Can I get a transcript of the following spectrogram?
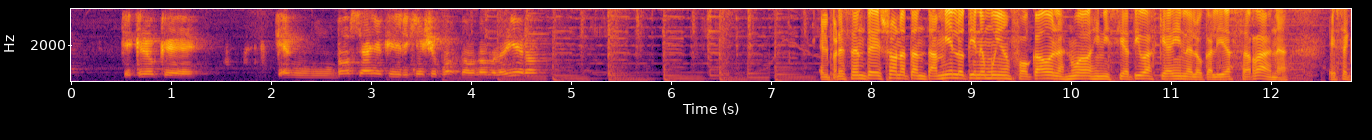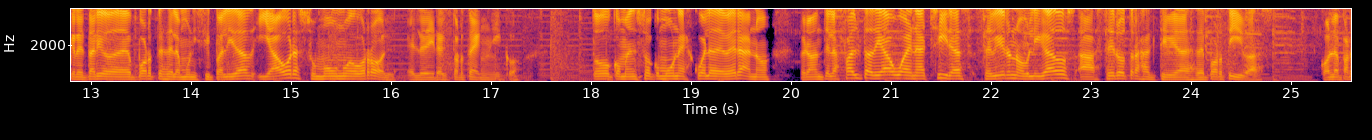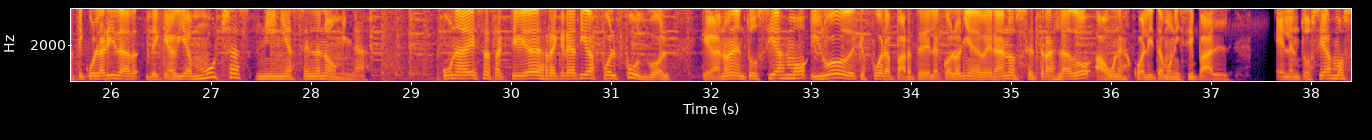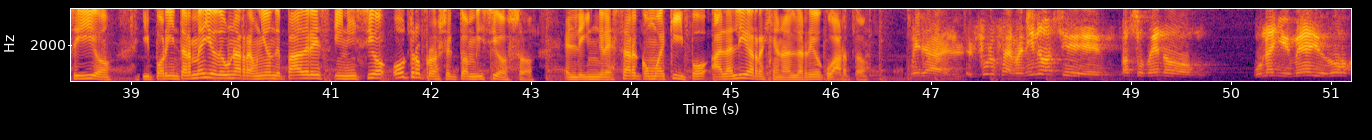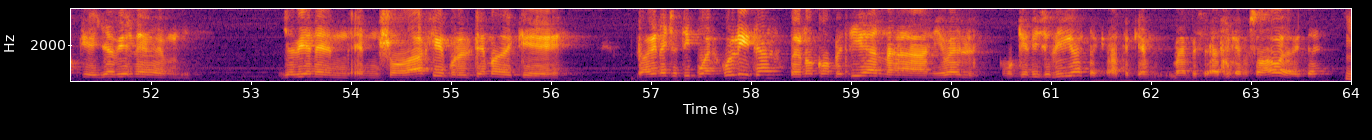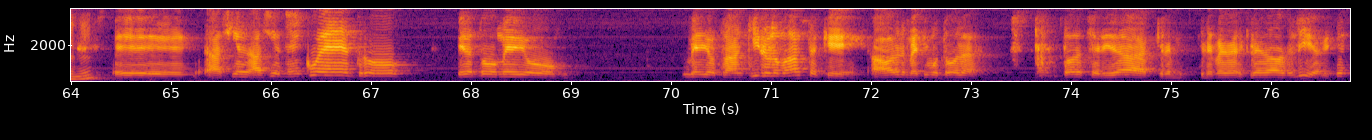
que creo que, en 12 años que dirigí en no me lo dieron. El presente de Jonathan también lo tiene muy enfocado en las nuevas iniciativas que hay en la localidad serrana. Es secretario de Deportes de la municipalidad y ahora sumó un nuevo rol, el de director técnico. Todo comenzó como una escuela de verano, pero ante la falta de agua en Achiras se vieron obligados a hacer otras actividades deportivas, con la particularidad de que había muchas niñas en la nómina. Una de esas actividades recreativas fue el fútbol, que ganó en entusiasmo y luego de que fuera parte de la colonia de verano se trasladó a una escuelita municipal. El entusiasmo siguió y por intermedio de una reunión de padres inició otro proyecto ambicioso, el de ingresar como equipo a la Liga Regional de Río Cuarto. Mira, el fútbol femenino hace más o menos un año y medio, dos, que ya viene, ya viene en, en rodaje por el tema de que lo habían hecho tipo de escuelita, pero no competían a nivel, como quien dice, liga, hasta que, hasta que, hasta que empezó ahora, ¿viste? eh, hacían, hacían encuentros, era todo medio medio tranquilo nomás, hasta que ahora le metimos toda la, toda la seriedad que le, que le, que le he dado de liga, ¿viste?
